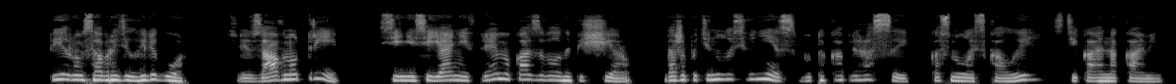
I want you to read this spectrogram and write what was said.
Первым сообразил Велигор, Слеза внутри. Синее сияние впрямь указывало на пещеру. Даже потянулась вниз, будто капля росы, коснулась скалы, стекая на камень.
